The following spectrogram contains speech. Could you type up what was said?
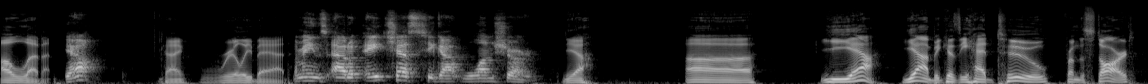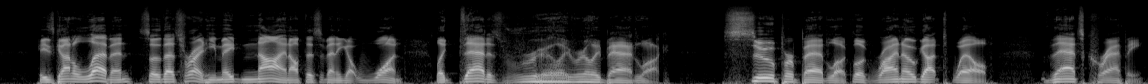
11. Yeah. Okay. Really bad. That means out of 8 chests, he got one shard. Yeah. Uh yeah. Yeah, because he had two from the start. He's got 11, so that's right. He made 9 off this event. He got 1. Like that is really really bad luck. Super bad luck. Look, Rhino got 12. That's crappy.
